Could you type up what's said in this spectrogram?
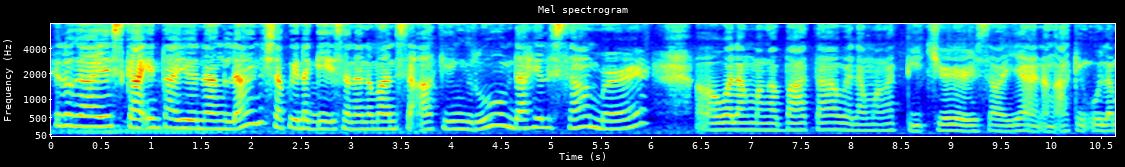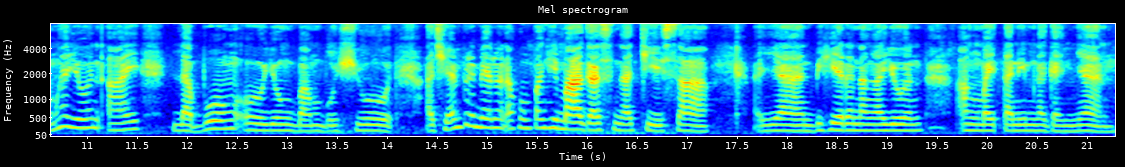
Hello guys, kain tayo ng lunch. Ako'y nag-iisa na naman sa aking room dahil summer. Ah, walang mga bata, walang mga teachers. So ayan, ang aking ulam ngayon ay labong o yung bamboo shoot. At syempre meron akong panghimagas na chisa. Ayan, bihira na ngayon ang may tanim na ganyan.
